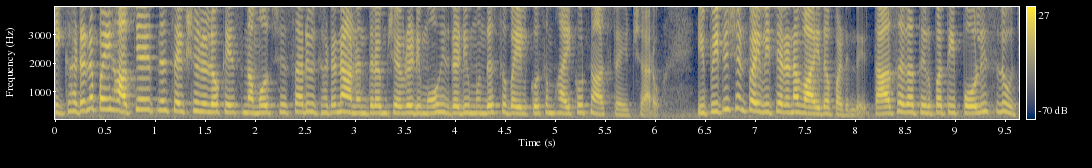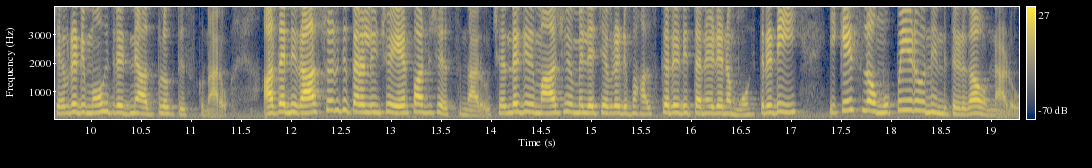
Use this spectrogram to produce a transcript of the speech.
ఈ ఘటనపై హత్యాయత్న సెక్షన్లలో కేసు నమోదు చేశారు. ఈ ఘటన అనంతరం చెవిరెడ్డి మోహిత్ రెడ్డి ముందస్తు బెయిల్ కోసం హైకోర్టును ఆశ్రయించారు. ఈ పిటిషన్పై విచారణ వాయిదా పడింది. తాజాగా తిరుపతి పోలీసులు చెవిరెడ్డి మోహిత్ రెడ్డిని అదుపులోకి తీసుకున్నారు. అతన్ని రాష్ట్రానికి తరలించే ఏర్పాట్లు చేస్తున్నారు. చంద్రగిరి మాజీ ఎమ్మెల్యే చెవిరెడ్డి భాస్కర్ రెడ్డి తనయుడైన మోహిత్ రెడ్డి ఈ కేసులో ముప్పై ఏడవ నిందితుడిగా ఉన్నాడు.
